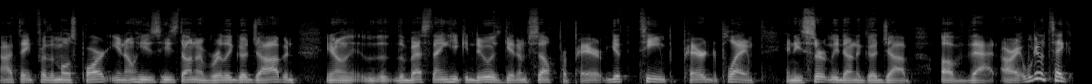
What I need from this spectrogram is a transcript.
I think for the most part, you know, he's he's done a really good job. And you know, the, the best thing he can do is get himself prepared, get the team prepared to play. And he's certainly done a good job of that. All right, we're going to take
